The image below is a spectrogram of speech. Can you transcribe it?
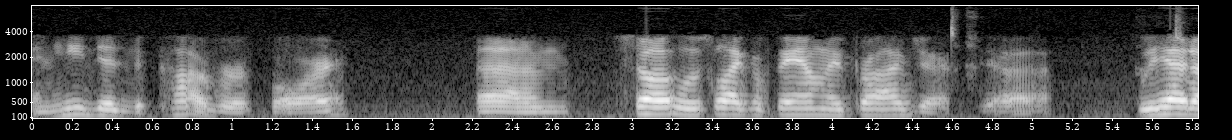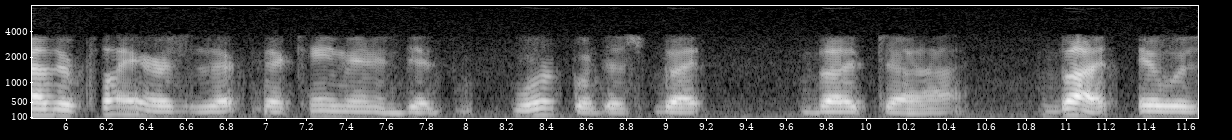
and he did the cover for it. Um so it was like a family project. Uh we had other players that that came in and did work with us but but uh but it was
